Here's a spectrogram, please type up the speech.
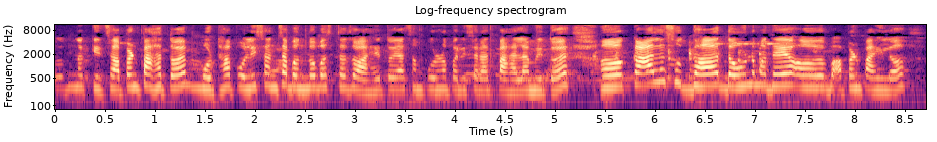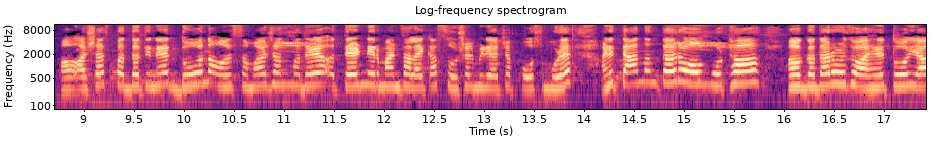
नक्कीच. आपण पाहतोय मोठा पोलिसांचा बंदोबस्त जो आहे तो या संपूर्ण परिसरात पाहायला मिळतोय. काल सुद्धा दौंडमध्ये आपण पाहिलं अशाच पद्धतीने दोन समाजांमध्ये तेढ निर्माण झाला एका सोशल मीडियाच्या पोस्टमुळे. आणि त्यानंतर मोठा गदारोळ जो आहे तो या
